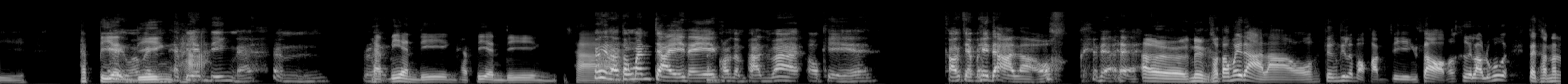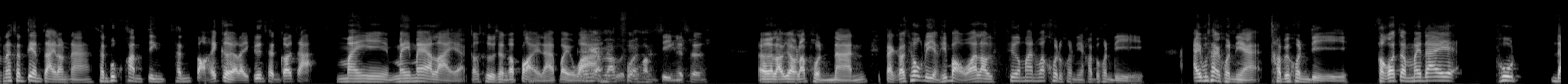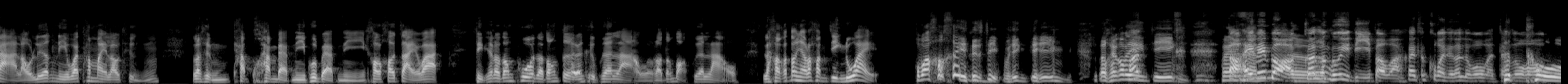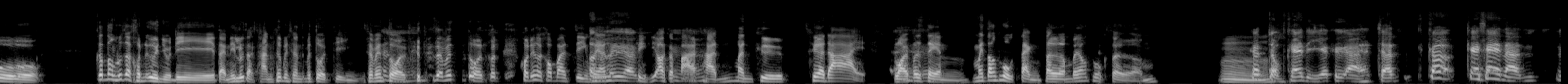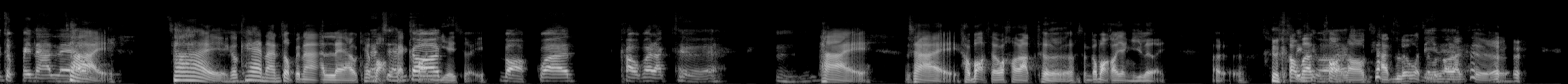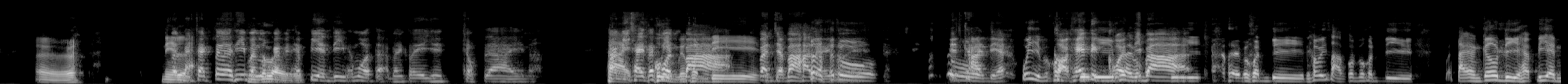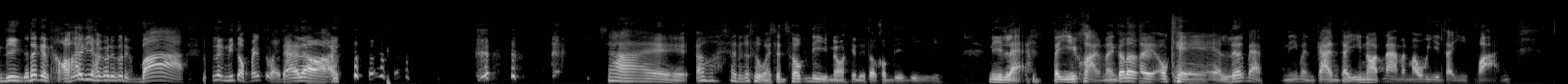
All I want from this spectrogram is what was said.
แฮปปี้ก็เอถืนอว่าเป็นดิ้งแฮปปี้ค่ะเอนดิ้งนะอืมแฮ happy ending happy ending ใช่เฮ้ยเราต้องมั่นใจในความสัมพันธ์ว่า โอเค เขาจะไม่ด่าเราแค่นั้นแหละเออหนึ่งเขาต้องไม่ด่าเรา ซึ่งที่เราบอกความจริงสองก็คือเรารู้ แต่ตอนนั้นนะฉันเตรียมใจแล้วนะ ฉันพูดความจริง ฉันต่อให้เกิดอะไรขึ้น ฉันก็จะไม่ไม่ไม่อะไรอะ ก็คือฉันก็ปล่อยแล้วปล่อยวางยอมรับผลความจริงแล้วเชิงเออเรายอมรับผลนั้น แต่ก็โชคดีอย่างที่บอกว่าเราเชื่อมั่นว่าคนคนนี้เขาเป็นคนดี ไอ้ผู้ชายคนเนี้ยเขาเป็นคนดี เขาก็จะไม่ได้พูด ด่าเราเรื่องนี้ว่าทำไมเราถึง เราถึงทำคำแบบนี้พูดแบบนี้ เขาเข้าใจว่าสิ่งที่เราต้องพูดเราต้องเตือนนั่นคือเพื่อนเรา เราต้องบอกเพื่อนเรา แล้วเขาก็ต้องยอมรับความจริงด้วย เพราะว่าเขาเคยเป็นสิ่งจริง ๆ เราเคยเข้าไปจริงๆต่อให้ไม่บอกเก็ต้องรู้อยู่ดีเปล่าวะก็ทุกคนก็รู้ว่ามันตลกถูกก็ต้องรู้จักคนอื่นอยู่ดี แต่นี่รู้จักฉันคือเป็นฉันเป็นตัวจริงฉันเป็นตัวอืมฉันเป็นตัวคนคนที่เคยเข้ามาจริงเพต้ราะนฉะนั้นเรื่องสิ่งที่ออกจากปากเออฉันมันคือเชื่อได้ร้อยเปอร์เซ็นต์ไม่ต้องถูกแต่งเติมไม่ต้องถูกเสริม อืม ก็จบแค่นี้ก็คือ อะจะก็แค่แค่นั้นจบไปนานแล้วใช่ ใช่ ก็แค่นั้นจบไปนานแล้ว แค่บอกแล้วฉันแฟกต์ข้อก็นี้เฉยบอกว่าเขาก็รักเธอ อืมๆใช่ ใช่ เขาบอกฉันว่าเขารักเธอ ฉันก็บอกเขาอย่างนี้เลย เออ เขามาซึ่งถือว่าขอร้องฉันเรื่องว่าดีเขาแล้วรักเธอ เออมัเนี่ยนแหเป็นละ แฟกเตอร์ที่มัมันนรก็วมเลกันย เป็นแฮปปี้เอนดิ้งทั้งหมดอะมันก็เลยจบได้เนาะถ้าใช่มีใครสักผู้คหญินงเป็นบ้า คนดี มันจะบ้าเลยถูก เหตุการณ์เนี้ยผู้หญิงเป็นขอแค่หนึ่งดีคนผู้ชายที่บ้าดีเธอเป็นคนดี ถ้ามีสามคนเป็นคนดีไตรแองเกิลดีแฮปปี้เอนดิ้งแต่ถ้าเกิดขอให้มีคนคนหนึ่งบ้า เรื่องนี้จบไม่สวยแน่นอนใช่เอ้าฉันก็ถือว่าฉันโชคดีเนาะอยู่ในตัวคมดีๆ นี่แหละ แต่อีขวานมันก็เลย โอเค เลือกแบบนี้เหมือนกันแต่อีน็อตน่ะมันมาวีนใส่อีขวาน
